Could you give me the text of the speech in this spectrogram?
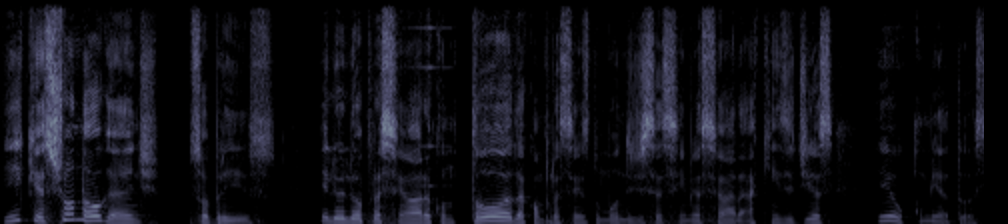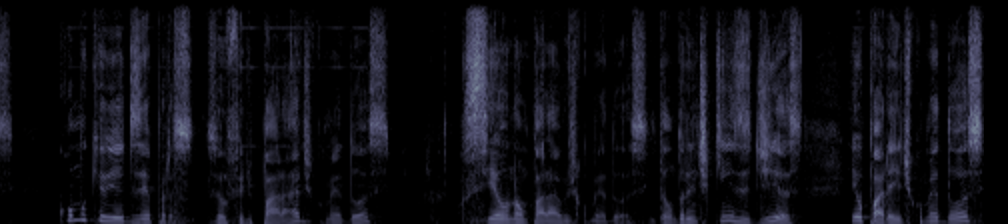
E questionou o Gandhi sobre isso. Ele olhou para a senhora com toda a complacência do mundo e disse assim: Minha senhora, há 15 dias eu comia doce. Como que eu ia dizer para seu filho parar de comer doce se eu não parava de comer doce? Então, durante 15 dias, eu parei de comer doce,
